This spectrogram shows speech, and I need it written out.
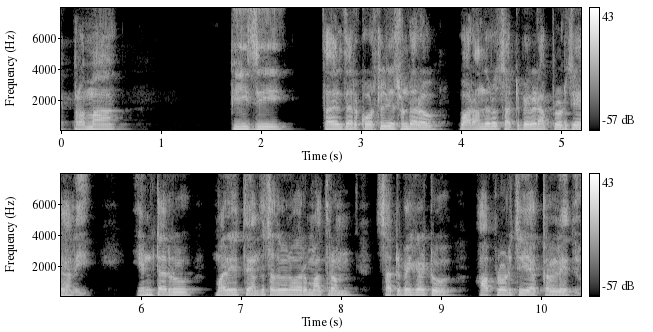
డిప్లొమా పీజీ తదితర కోర్సులు చేస్తుంటారో వారందరూ సర్టిఫికేట్ అప్లోడ్ చేయాలి. ఇంటర్ మరియు టెన్త్ చదివిన వారు మాత్రం సర్టిఫికేట్ అప్లోడ్ చేయక్కర్లేదు.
